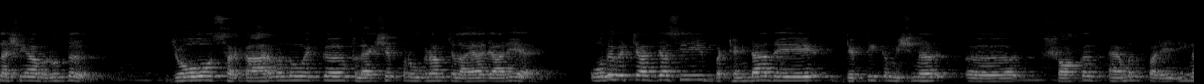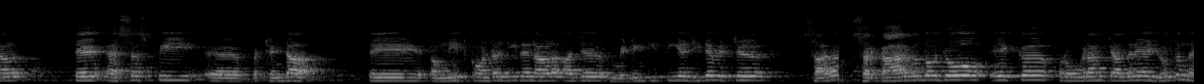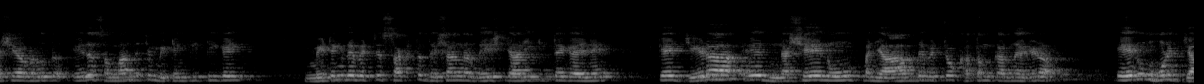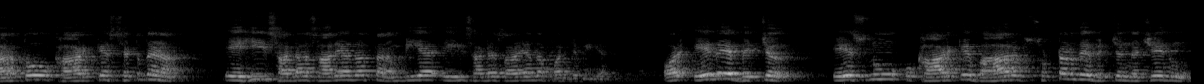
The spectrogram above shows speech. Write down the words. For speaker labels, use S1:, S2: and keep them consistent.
S1: ਨਸ਼ਿਆਂ ਵਿਰੁੱਧ ਜੋ ਸਰਕਾਰ ਵੱਲੋਂ ਇੱਕ ਫਲੈਗਸ਼ਿਪ ਪ੍ਰੋਗਰਾਮ ਚਲਾਇਆ ਜਾ ਰਿਹਾ ਹੈ ਉਹਦੇ ਵਿੱਚ ਅੱਜ ਅਸੀਂ ਬਠਿੰਡਾ ਦੇ ਡਿਪਟੀ ਕਮਿਸ਼ਨਰ ਅ, ਸ਼ੌਕਤ ਅਹਿਮਦ ਪਰੇ ਜੀ ਨਾਲ ਤੇ ਐਸਐਸਪੀ ਬਠਿੰਡਾ ਤੇ ਅਮਨੀਤ ਕੌਂਡਲ ਜੀ ਦੇ ਨਾਲ ਅੱਜ ਮੀਟਿੰਗ ਕੀਤੀ ਹੈ ਜਿਹਦੇ ਵਿੱਚ ਸਾਰਾ ਸਰਕਾਰ ਵੱਲੋਂ ਜੋ ਇੱਕ ਪ੍ਰੋਗਰਾਮ ਚੱਲ ਰਿਹਾ ਯੁੱਧ ਨਸ਼ਿਆਂ ਵਿਰੁੱਧ ਇਹਦੇ ਸੰਬੰਧ 'ਚ ਮੀਟਿੰਗ ਕੀਤੀ ਗਈ। ਮੀਟਿੰਗ ਦੇ ਵਿੱਚ ਸਖਤ ਦਿਸ਼ਾ ਨਿਰਦੇਸ਼ ਜਾਰੀ ਕੀਤੇ ਗਏ ਨੇ ਕਿ ਜਿਹੜਾ ਇਹ ਨਸ਼ੇ ਨੂੰ ਪੰਜਾਬ ਦੇ ਵਿੱਚੋਂ ਖਤਮ ਕਰਨਾ ਹੈ ਜਿਹੜਾ, ਇਹਨੂੰ ਹੁਣ ਜੜ ਤੋਂ ਉਖਾੜ ਕੇ ਸਿੱਟ ਦੇਣਾ, ਇਹੀ ਸਾਡਾ ਸਾਰਿਆਂ ਦਾ ਧਰਮ ਵੀ ਹੈ, ਇਹੀ ਸਾਡਾ ਸਾਰਿਆਂ ਦਾ ਫਰਜ਼ ਵੀ ਹੈ। ਔਰ ਇਹਦੇ ਵਿੱਚ, ਇਸ ਨੂੰ ਉਖਾੜ ਕੇ ਬਾਹਰ ਸੁੱਟਣ ਦੇ ਵਿੱਚ ਨਸ਼ੇ ਨੂੰ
